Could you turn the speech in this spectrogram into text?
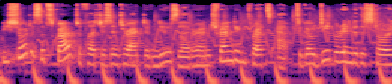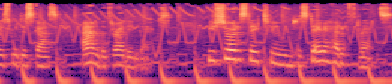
Be sure to subscribe to Fletch's interactive newsletter and Trending Threats app to go deeper into the stories we discuss and the threat index. Be sure to stay tuned to stay ahead of threats.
